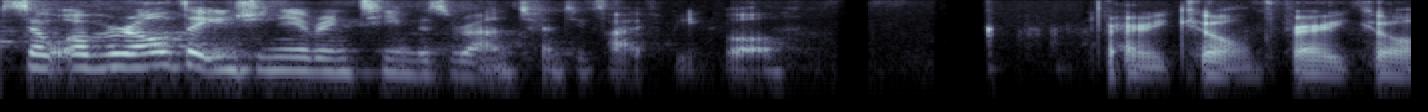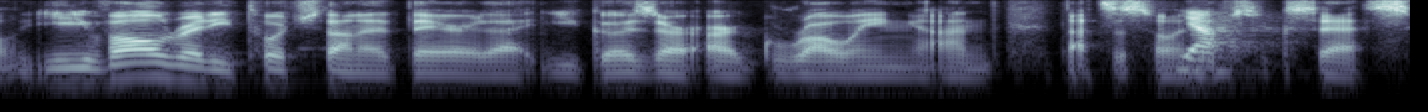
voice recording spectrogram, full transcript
So overall the engineering team is around 25 people very cool. Very cool. You've already touched on it there that you guys are, are growing and that's a sign yeah. of success.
